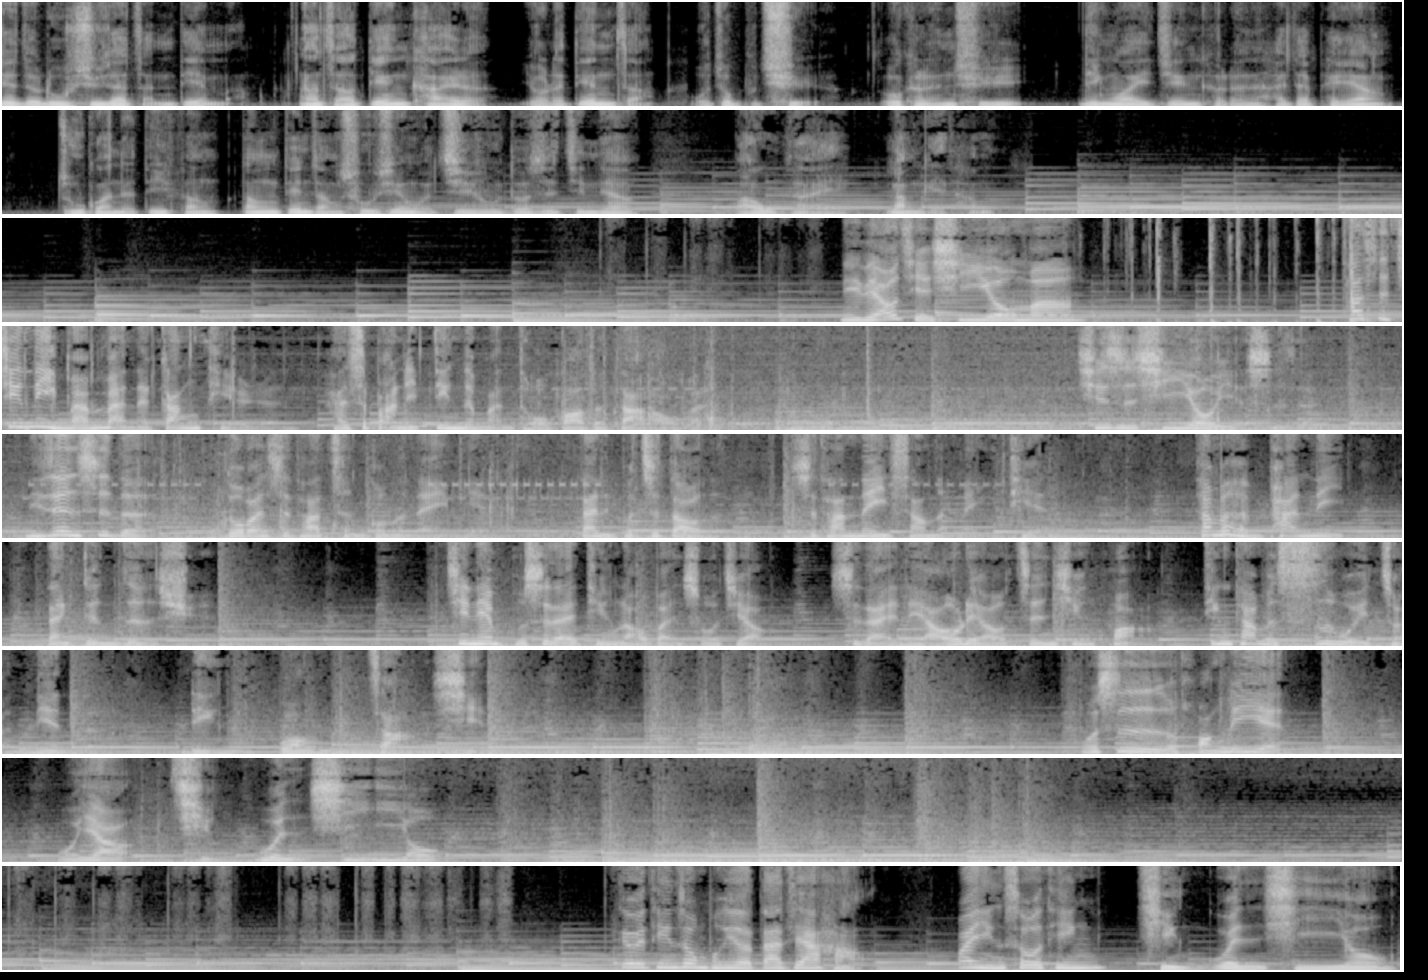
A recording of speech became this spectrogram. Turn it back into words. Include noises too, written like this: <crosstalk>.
接着陆续在展店嘛。然后只要店开了，有了店长，我就不去了。我可能去另外一间可能还在培养主管的地方。当店长出现，我几乎都是尽量把舞台让给他们。你了解 CEO 吗？他是精力满满的钢铁人，还是把你盯得满头包的大老板？其实 CEO 也是人，你认识的多半是他成功的那一面。但你不知道的是，他内伤的每一天。他们很叛逆，但更热血。今天不是来听老板说教，是来聊聊真心话，听他们思维转念的灵光乍现。我是黄丽燕，我要请问 CEO。位听众朋友，大家好。欢迎收听，请问 CEO，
